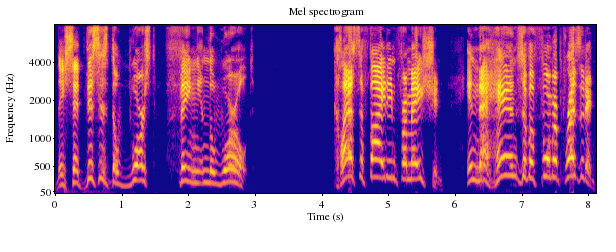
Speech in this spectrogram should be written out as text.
they said this is the worst thing in the world. Classified information in the hands of a former president.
